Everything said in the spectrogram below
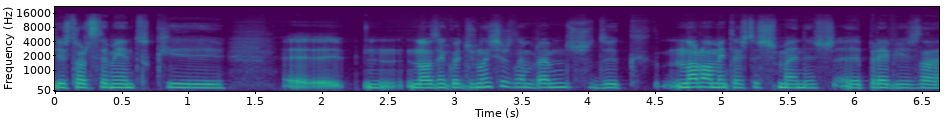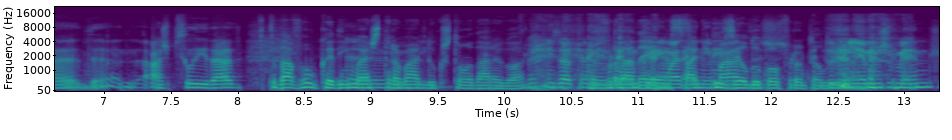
deste orçamento que eh, nós, enquanto jornalistas, lembramos de que normalmente estas semanas eh, prévias à, à especialidade Que dava um bocadinho mais de trabalho do que estão a dar agora. Exatamente, A verdade um é bocadinho mais animados, dizê-lo com frontalidade. dormíamos menos.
